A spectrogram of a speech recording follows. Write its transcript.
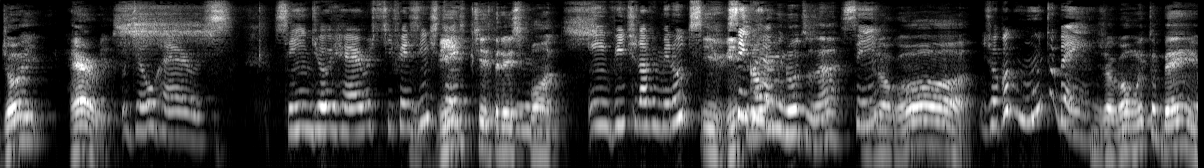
Joey Harris. O Joe Harris. Sim, Joe Harris que fez 23 23 pontos. em 29 minutos. E cinco 29 re- minutos, né? Sim. Jogou, Jogou muito bem. jogou muito bem.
